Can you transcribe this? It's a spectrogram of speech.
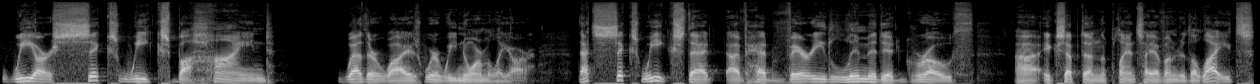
we are six weeks behind weather wise where we normally are that's six weeks that I've had very limited growth, uh, except on the plants I have under the lights.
